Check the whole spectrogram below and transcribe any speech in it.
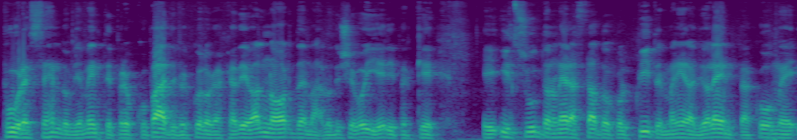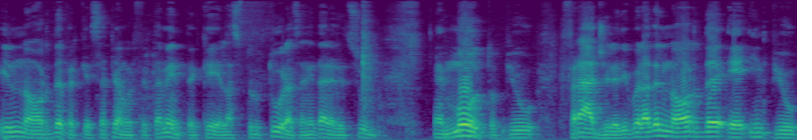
pur essendo ovviamente preoccupati per quello che accadeva al nord, ma lo dicevo ieri perché il sud non era stato colpito in maniera violenta come il nord perché sappiamo perfettamente che la struttura sanitaria del sud è molto più fragile di quella del nord e in più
